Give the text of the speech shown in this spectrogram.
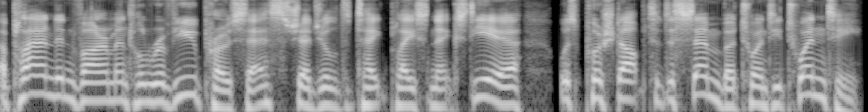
A planned environmental review process scheduled to take place next year was pushed up to December 2020,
